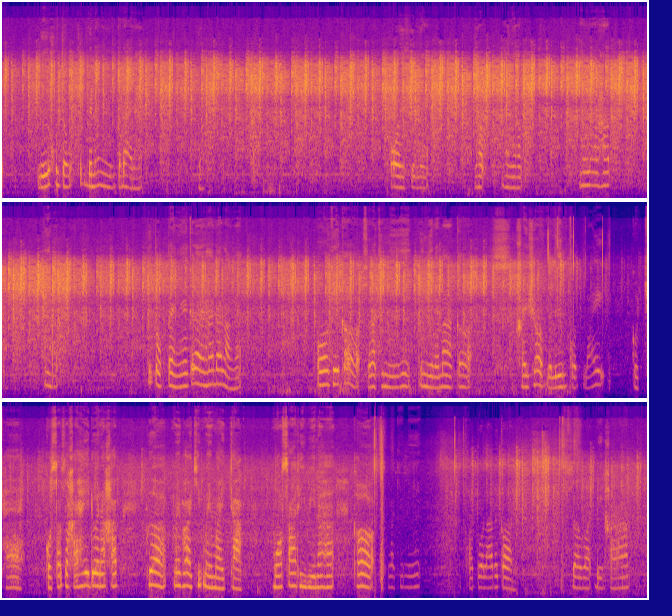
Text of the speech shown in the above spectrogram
หรือคุณจะขึ้นไปนั่งก็ได้นะฮะโอ้ยขึ้นแล้วนะครับนี่นะครับนี่นะครับนี่ครับจะตกแต่งยังไงก็ได้นะฮะด้านหลังนะโอเคก็สำหรับคลิปนี้ไม่มีอะไรมากก็ ใครชอบอย่าลืมกดไลค์ กดแชร์ กด subscribe ให้ด้วยนะครับ เพื่อไม่พลาดคลิปใหม่ๆ จากมอสซาทีวีนะฮะ ก็สำหรับคลิปนี้ ขอตัวลาไปก่อน สวัสดีครับ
